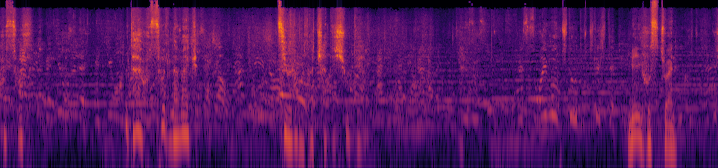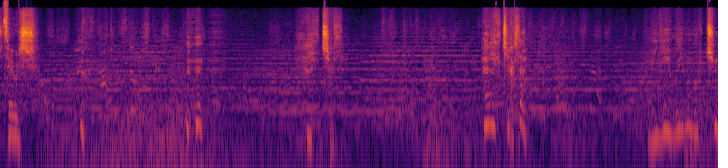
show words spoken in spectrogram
хүсвэл та хүсвэл намайг цэвэр болгож чадна шүү дээ. Би хүсэж байна. Цэвэрш. Харилцаглаа. Харилцаглаа. Миний уйман өвчин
